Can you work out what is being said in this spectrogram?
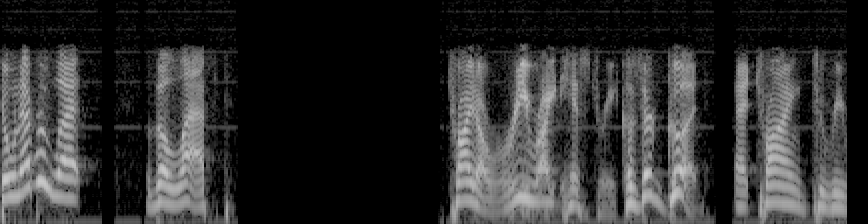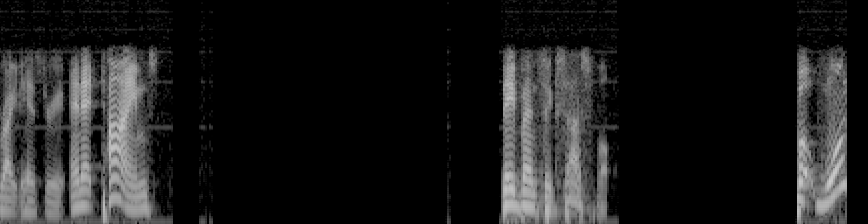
Don't ever let the left try to rewrite history because they're good at trying to rewrite history. And at times, they've been successful. But one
